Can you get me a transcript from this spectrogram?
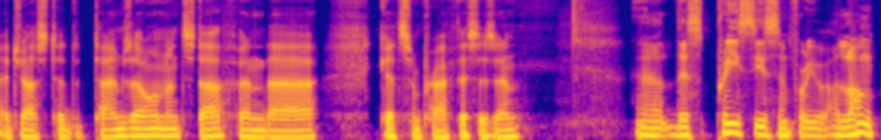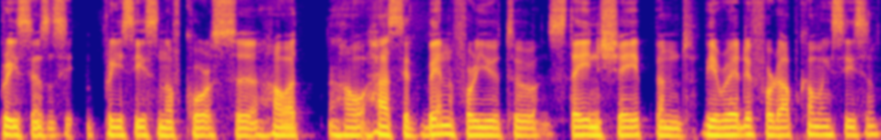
adjust to the time zone and stuff, and uh, get some practices in. Uh, this preseason for you, a long preseason, preseason of course. Uh, how how has it been for you to stay in shape and be ready for the upcoming season?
